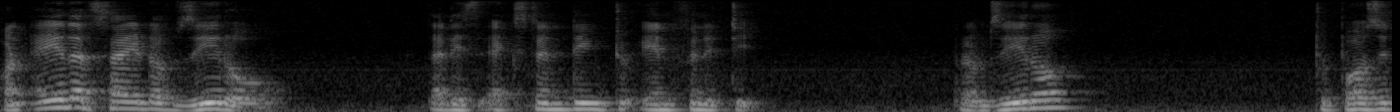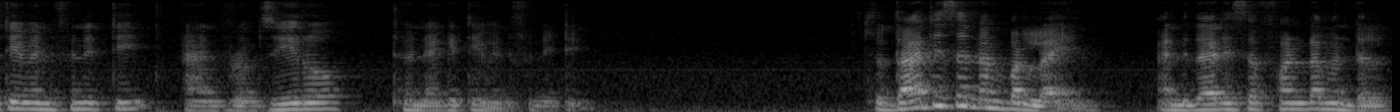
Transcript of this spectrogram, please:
on either side of 0 that is extending to infinity from 0 to positive infinity and from 0 to negative infinity. So that is a number line and that is a fundamental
